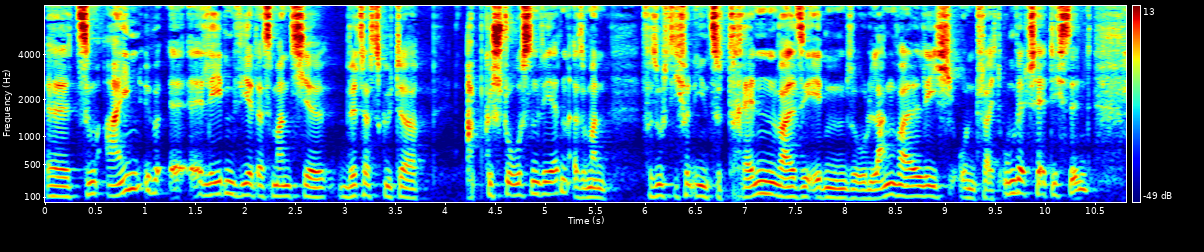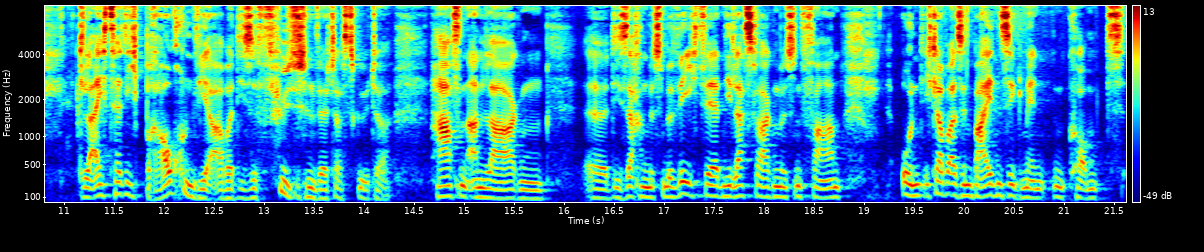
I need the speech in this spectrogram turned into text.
Äh, zum einen äh, erleben wir, dass manche Wirtschaftsgüter abgestoßen werden. Also man versucht sich von ihnen zu trennen, weil sie eben so langweilig und vielleicht umweltschädlich sind. Gleichzeitig brauchen wir aber diese physischen Wirtschaftsgüter, Hafenanlagen, äh, die Sachen müssen bewegt werden, die Lastwagen müssen fahren. Und ich glaube, also in beiden Segmenten kommt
